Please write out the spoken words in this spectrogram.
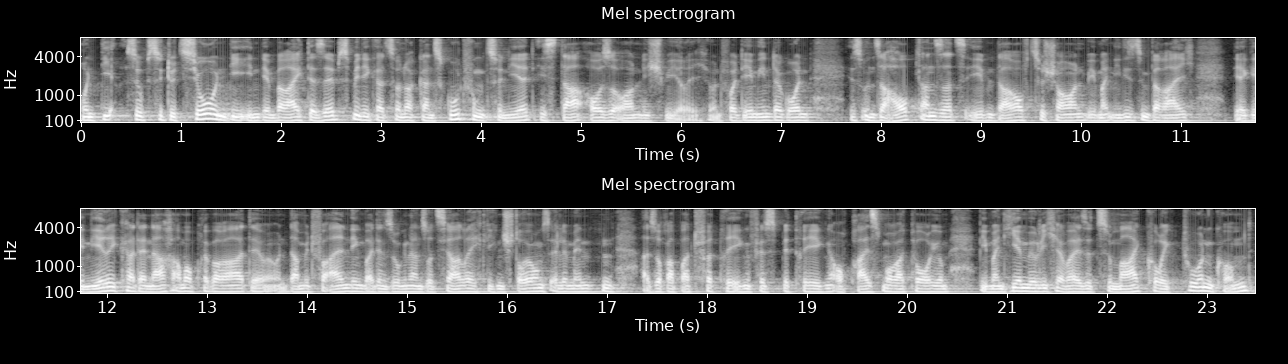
Und die Substitution, die in dem Bereich der Selbstmedikation noch ganz gut funktioniert, ist da außerordentlich schwierig. Und vor dem Hintergrund ist unser Hauptansatz eben darauf zu schauen, wie man in diesem Bereich der Generika, der Nachahmerpräparate und damit vor allen Dingen bei den sogenannten sozialrechtlichen Steuerungselementen, also Rabattverträgen, Festbeträgen, auch Preismoratorium, wie man hier möglicherweise zu Marktkorrekturen kommt,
